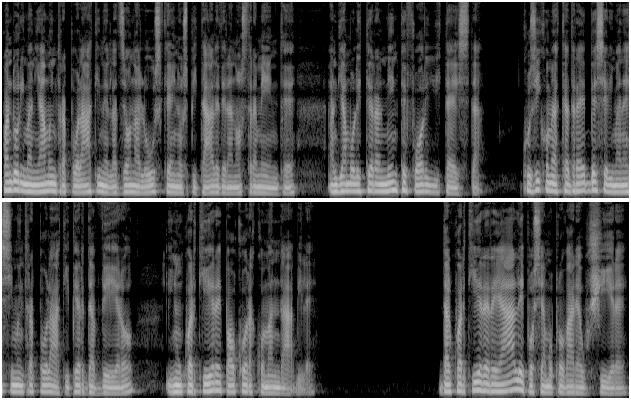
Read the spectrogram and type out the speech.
Quando rimaniamo intrappolati nella zona losca e inospitale della nostra mente, andiamo letteralmente fuori di testa, così come accadrebbe se rimanessimo intrappolati per davvero in un quartiere poco raccomandabile. Dal quartiere reale possiamo provare a uscire.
